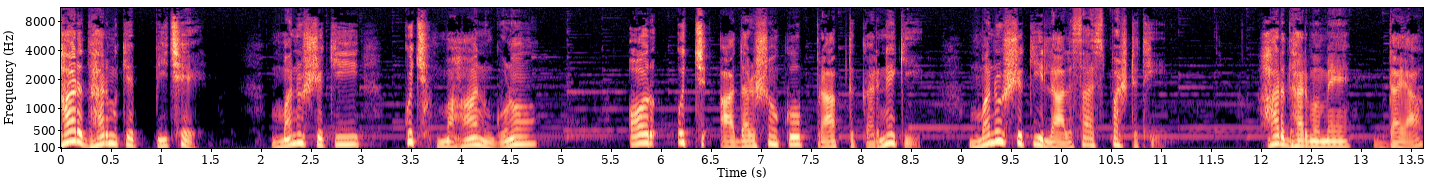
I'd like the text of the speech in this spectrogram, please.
हर धर्म के पीछे मनुष्य की कुछ महान गुणों और उच्च आदर्शों को प्राप्त करने की मनुष्य की लालसा स्पष्ट थी। हर धर्म में दया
